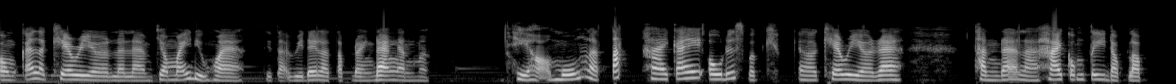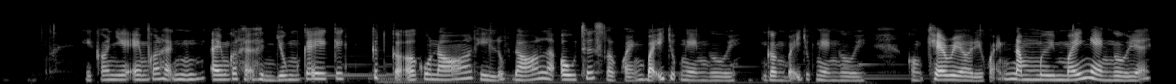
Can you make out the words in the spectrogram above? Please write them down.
còn một cái là carrier là làm cho máy điều hòa. Thì tại vì đây là tập đoàn đa ngành mà. Thì họ muốn là tách hai cái Otis và uh, carrier ra thành ra là hai công ty độc lập. Thì coi như em có thể em có thể hình dung cái cái kích cỡ của nó. Thì lúc đó là Otis là khoảng 70 ngàn người gần 70 ngàn người. Còn Carrier thì khoảng 50 mấy ngàn người ấy.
